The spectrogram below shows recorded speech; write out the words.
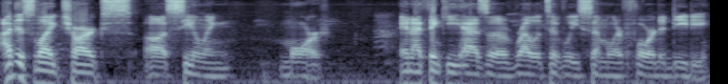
I just like Chark's uh, ceiling more and I think he has a relatively similar floor to Dede.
